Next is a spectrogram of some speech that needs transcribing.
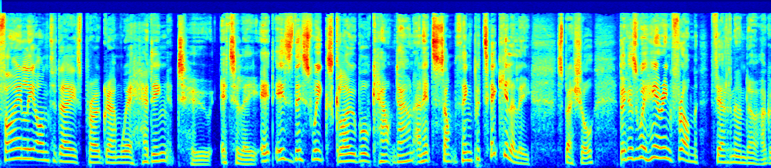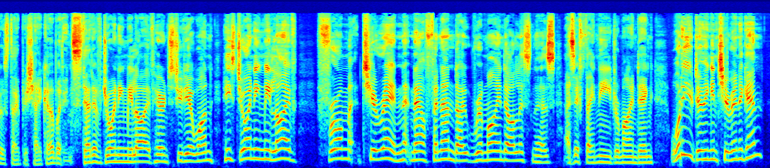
finally on today's programme, we're heading to Italy. It is this week's global countdown, and it's something particularly special because we're hearing from Fernando Augusto Pacheco. But instead of joining me live here in Studio One, he's joining me live from Turin. Now, Fernando, remind our listeners, as if they need reminding, what are you doing in Turin again?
